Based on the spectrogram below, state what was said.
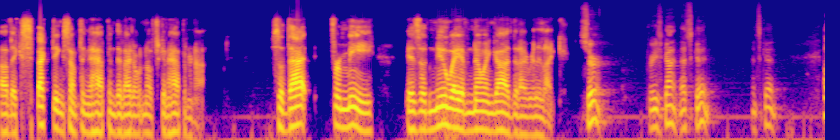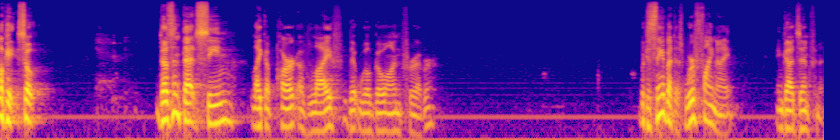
of expecting something to happen that I don't know if it's going to happen or not. So that for me is a new way of knowing God that I really like. Sure. Praise God. That's good. That's good. Okay, so doesn't that seem like a part of life that will go on forever? Because think about this we're finite and God's infinite.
